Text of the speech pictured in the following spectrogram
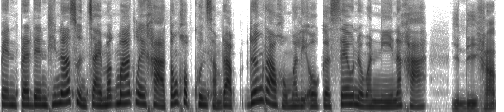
เป็นประเด็นที่น่าสนใจมาก ๆ เลยค่ะ ต้องขอบคุณสำหรับเรื่องราวของมาริโอเกอร์เซลในวันนี้นะคะ ยินดีครับ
